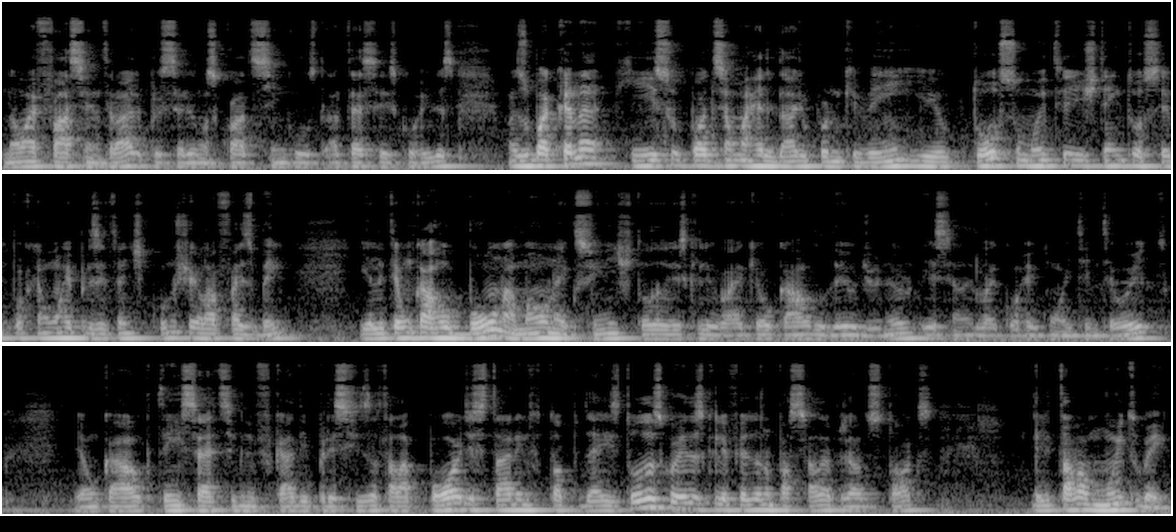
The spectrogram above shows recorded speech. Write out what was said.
Não é fácil entrar, ele precisaria umas 4, 5, até 6 corridas, mas o bacana é que isso pode ser uma realidade para o ano que vem, e eu torço muito e a gente tem que torcer porque é um representante que quando chega lá faz bem, e ele tem um carro bom na mão na Xfinity toda vez que ele vai, que é o carro do Dale Jr., esse ano ele vai correr com 88, é um carro que tem certo significado e precisa estar tá lá, pode estar entre o top 10. Todas as corridas que ele fez ano passado, apesar dos toques, ele estava muito bem.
